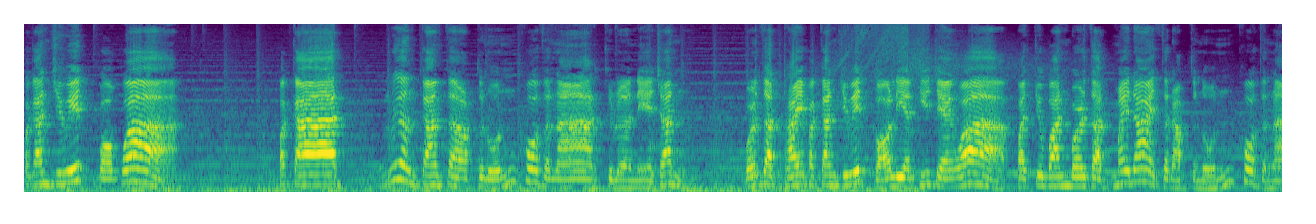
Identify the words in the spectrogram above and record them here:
ประกันชีวิตบอกว่า ประกาศเรื่องการสนับสนุนโฆษณาเครือเนชั่น บริษัทไทยประกันชีวิตขอเรียนชี้แจงว่า ปัจจุบันบริษัทไม่ได้สนับสนุนโฆษณา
